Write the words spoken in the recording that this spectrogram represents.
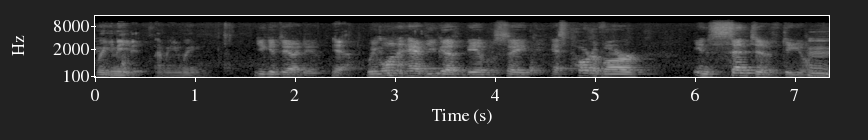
we can eat it. I mean, we, You get the idea. yeah. We wanna have you guys be able to say, as part of our incentive deal, hmm.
